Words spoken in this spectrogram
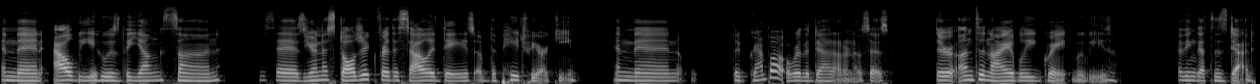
And then Albie, who is the young son, he says, You're nostalgic for the salad days of the patriarchy. And then the grandpa or the dad, I don't know, says, They're undeniably great movies. I think that's his dad.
